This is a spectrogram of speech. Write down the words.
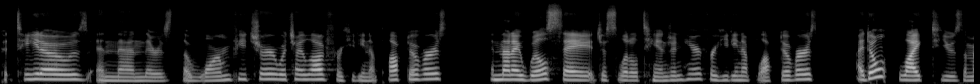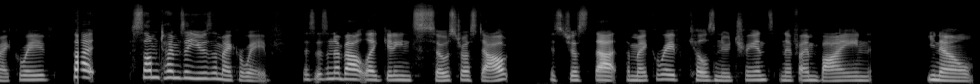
potatoes. And then there's the warm feature, which I love for heating up leftovers. And then I will say, just a little tangent here for heating up leftovers. I don't like to use the microwave, but sometimes I use the microwave. This isn't about like getting so stressed out. It's just that the microwave kills nutrients. And if I'm buying, you know,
